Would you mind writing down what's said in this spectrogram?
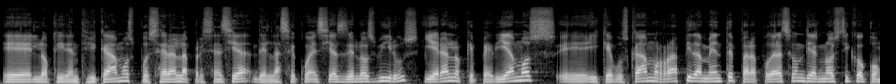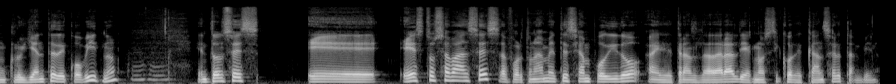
eh, lo que identificábamos pues era la presencia de las secuencias de los virus y era lo que pedíamos eh, y que buscábamos rápidamente para poder hacer un diagnóstico concluyente de COVID, ¿no? Entonces, eh, estos avances afortunadamente se han podido trasladar al diagnóstico de cáncer también.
